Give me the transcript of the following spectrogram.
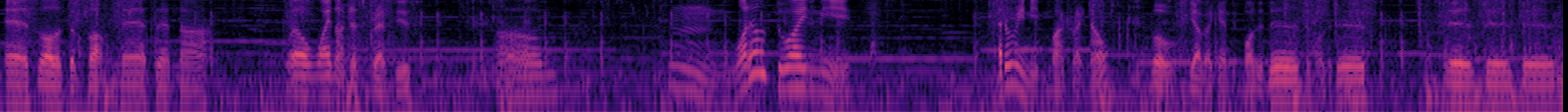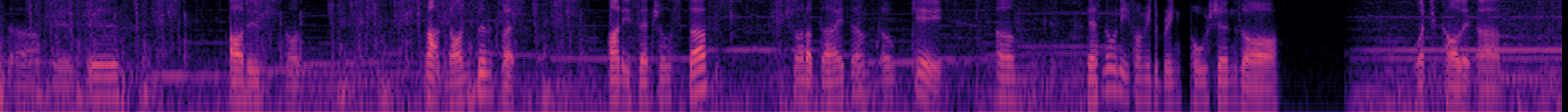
as well as the bark nets and uh, well, why not just grab this? Um, hmm, what else do I need? I don't really need much right now. Whoa, yep, I can deposit this, deposit this, this, this, this, um, this, this. All this non... not nonsense, but unessential stuff. Sort up the items, okay. Um, there's no need for me to bring potions or... what you call it, um,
